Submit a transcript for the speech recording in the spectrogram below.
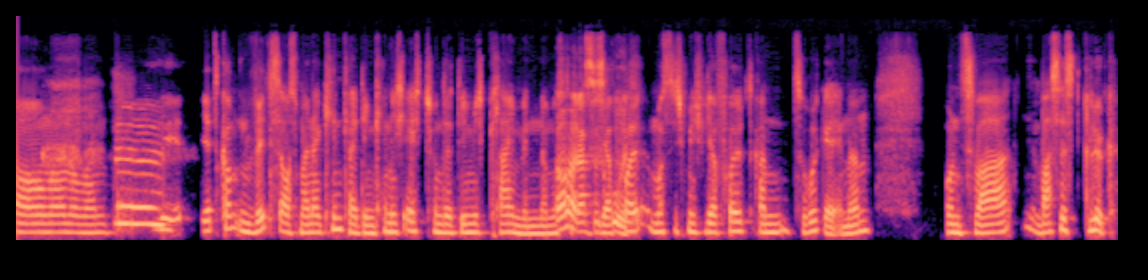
Oh Mann, oh Mann. Jetzt kommt ein Witz aus meiner Kindheit, den kenne ich echt schon, seitdem ich klein bin. Da musste Oh, ich das mich ist wieder gut. Voll, musste ich mich wieder voll dran zurückerinnern. Und zwar, was ist Glück?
